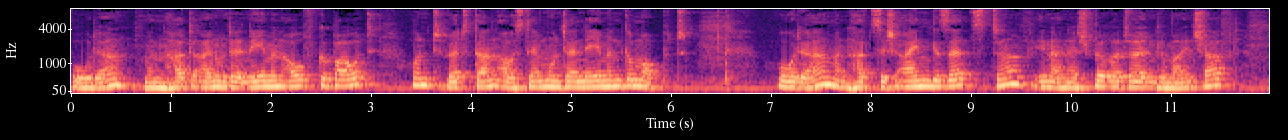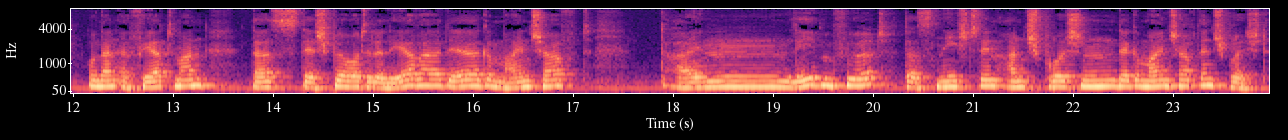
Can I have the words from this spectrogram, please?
Oder man hat ein Unternehmen aufgebaut und wird dann aus dem Unternehmen gemobbt. Oder man hat sich eingesetzt in einer spirituellen Gemeinschaft und dann erfährt man, dass der spirituelle Lehrer der Gemeinschaft ein Leben führt, das nicht den Ansprüchen der Gemeinschaft entspricht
